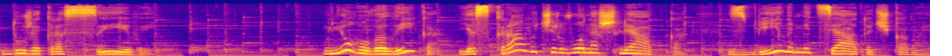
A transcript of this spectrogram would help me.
дуже красивий. У нього велика яскраво червона шляпка з білими цяточками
